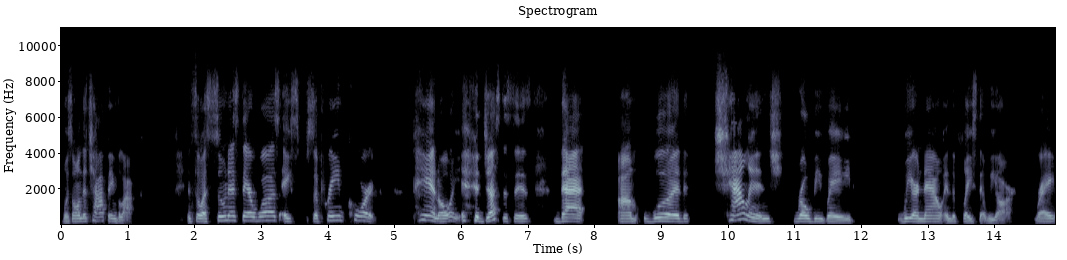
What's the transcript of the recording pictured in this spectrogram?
was on the chopping block. And so as soon as there was a Supreme Court panel justices that um, would challenge Roe v. Wade, we are now in the place that we are, right?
